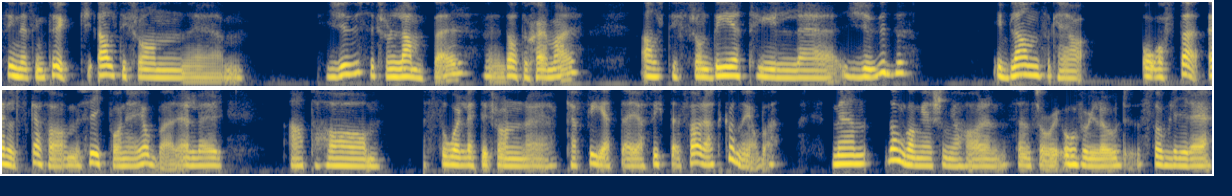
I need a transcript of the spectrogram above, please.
Sinnesintryck, allt ifrån eh, ljus ifrån lampor, eh, datorskärmar, allt ifrån det till eh, ljud. Ibland så kan jag, och ofta älska att ha musik på när jag jobbar eller att ha sålet ifrån eh, kaféet där jag sitter för att kunna jobba. Men de gånger som jag har en sensory overload så blir det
